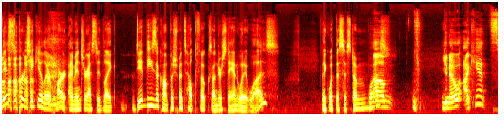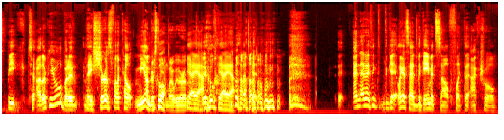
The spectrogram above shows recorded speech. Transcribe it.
this particular part I'm interested like did these accomplishments help folks understand what it was? Like what the system was? Um, you know, I can't speak to other people, but it, they sure as fuck helped me understand Cool. what we were about yeah, yeah, to do. yeah, yeah. That's good. and and I think the game, like I said, the game itself, like the actual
